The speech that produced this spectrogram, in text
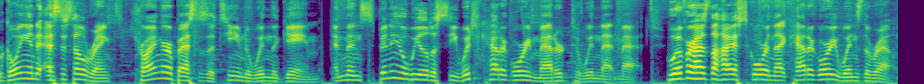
We're going into SSL ranked, trying our best as a team to win the game, and then spinning a wheel to see which category mattered to win that match. Whoever has the highest score in that category wins the round.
